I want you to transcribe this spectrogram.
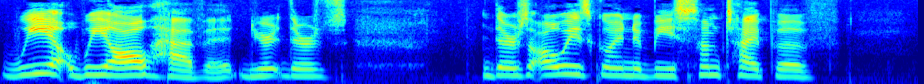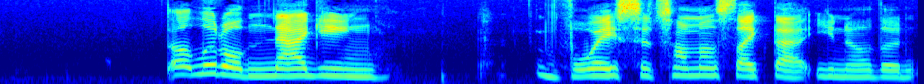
we, we all have it. You're, there's, there's always going to be some type of a little nagging voice. It's almost like that, you know, the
